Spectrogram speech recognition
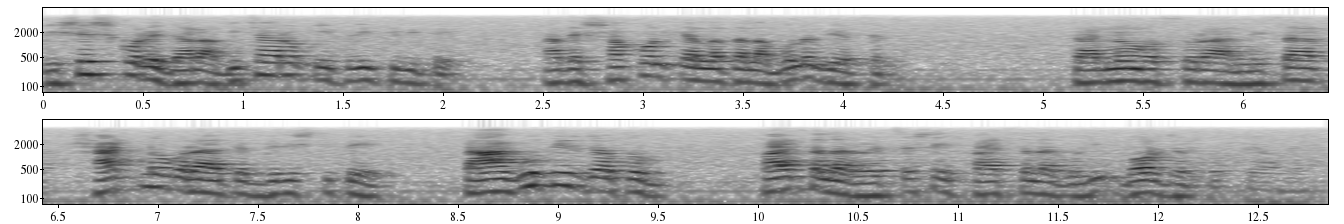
বিশেষ করে যারা বিচারক এই পৃথিবীতে, তাদের সকলকে আল্লাহ তালা বলে দিয়েছেন। চার নম্বর সোরা নিসার, ষাট নম্বর আয়াতের দৃষ্টিতে তাগুতির যত ফায়সালা রয়েছে, সেই ফায়সালাগুলি বর্জন করতে হবে।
